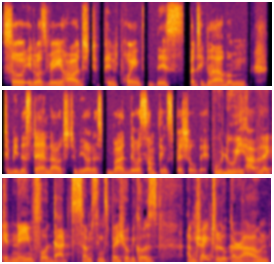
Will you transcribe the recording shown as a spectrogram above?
So it was very hard to pinpoint this particular album to be the standout, to be honest. But there was something special there. Do we have like a name for that something special? Because I'm trying to look around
